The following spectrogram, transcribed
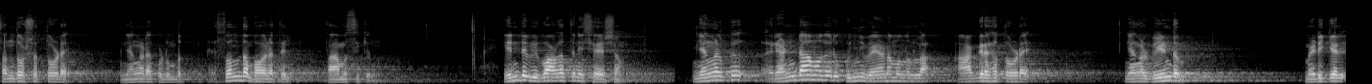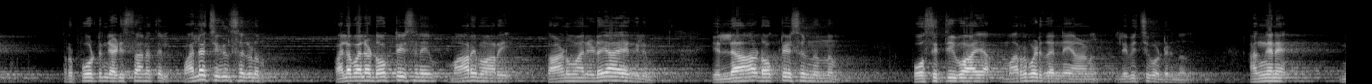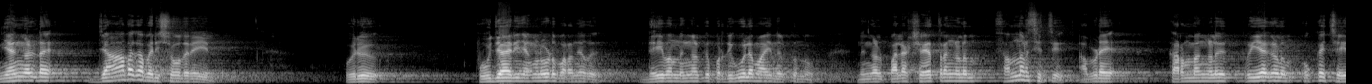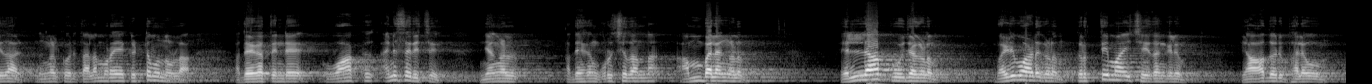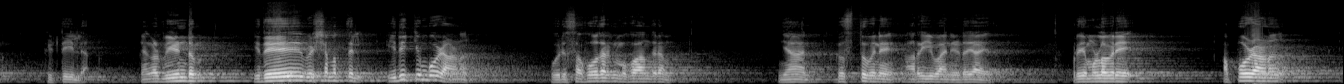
സന്തോഷത്തോടെ ഞങ്ങളുടെ കുടുംബ സ്വന്തം ഭവനത്തിൽ താമസിക്കുന്നു. എന്റെ വിവാഹത്തിന് ശേഷം ഞങ്ങൾക്ക് രണ്ടാമതൊരു കുഞ്ഞ് വേണമെന്നുള്ള ആഗ്രഹത്തോടെ ഞങ്ങൾ വീണ്ടും മെഡിക്കൽ റിപ്പോർട്ടിന്റെ അടിസ്ഥാനത്തിൽ പല ചികിത്സകളും പല പല ഡോക്ടേഴ്സിനെയും മാറി മാറി കാണുവാനിടയായെങ്കിലും എല്ലാ ഡോക്ടേഴ്സിൽ നിന്നും പോസിറ്റീവായ മറുപടി തന്നെയാണ് ലഭിച്ചുകൊണ്ടിരുന്നത്. അങ്ങനെ ഞങ്ങളുടെ ജാതക പരിശോധനയിൽ ഒരു പൂജാരി ഞങ്ങളോട് പറഞ്ഞത് ദൈവം നിങ്ങൾക്ക് പ്രതികൂലമായി നിൽക്കുന്നു. നിങ്ങൾ പല ക്ഷേത്രങ്ങളും സന്ദർശിച്ച് അവിടെ കർമ്മങ്ങൾ ക്രിയകളും ഒക്കെ ചെയ്താൽ നിങ്ങൾക്കൊരു തലമുറയെ കിട്ടുമെന്നുള്ള അദ്ദേഹത്തിന്റെ വാക്ക് അനുസരിച്ച് ഞങ്ങൾ അദ്ദേഹം കുറിച്ചു തന്ന അമ്പലങ്ങളും എല്ലാ പൂജകളും വഴിപാടുകളും കൃത്യമായി ചെയ്തെങ്കിലും യാതൊരു ഫലവും കിട്ടിയില്ല. ഞങ്ങൾ വീണ്ടും ഇതേ വിഷമത്തിൽ ഇരിക്കുമ്പോഴാണ് ഒരു സഹോദരൻ മുഖാന്തരം ഞാൻ ക്രിസ്തുവിനെ അറിയുവാൻ ഇടയായത് പ്രിയമുള്ളവരെ അപ്പോഴാണ്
